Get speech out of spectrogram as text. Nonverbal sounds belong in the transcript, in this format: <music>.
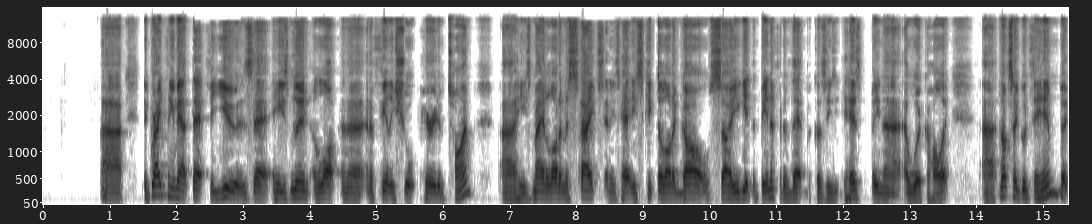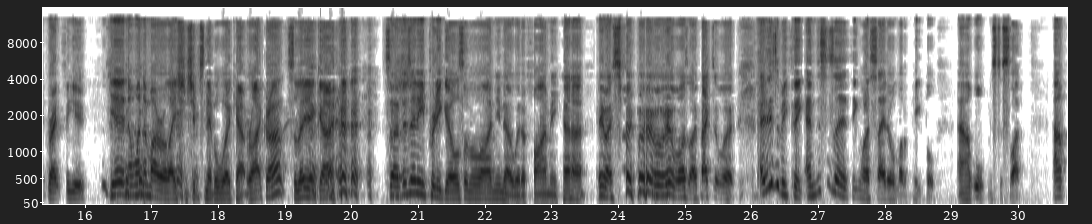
Uh, the great thing about that for you is that he's learned a lot in a, in a fairly short period of time. Uh, he's made a lot of mistakes and he's had, he's kicked a lot of goals. So you get the benefit of that because he has been a, a workaholic. Uh, not so good for him, but great for you. Yeah, no wonder my relationships <laughs> never work out, right, Grant? So there you go. <laughs> so if there's any pretty girls on the line, you know where to find me. <laughs> anyway, so where, was I? Back to work. And it is a big thing, and this is a thing what I say to a lot of people. Uh, oh, Mr. Slut. Um,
